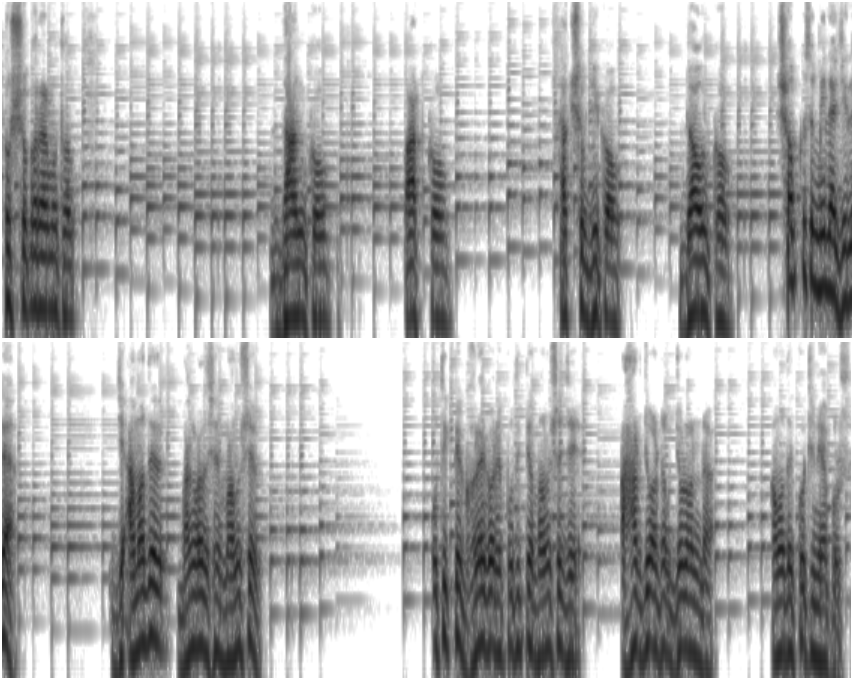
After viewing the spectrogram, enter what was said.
শস্য করার মতন ধান কও পাট কও শাকসবজি কও ডাউল কও সবকিছু মিলা জিলা যে আমাদের বাংলাদেশের মানুষের প্রত্যেকটা ঘরে ঘরে প্রত্যেকটা মানুষের যে আহার জোড়ানটা আমাদের কঠিন হয়ে পড়ছে।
